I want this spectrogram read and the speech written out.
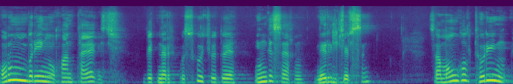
Уран бүрийн ухаантай гэж бид нар өсгөөчүүдөө ингэ сайхан нэрлж ирсэн. За Монгол төрийн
